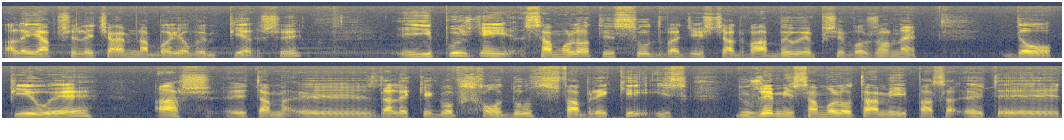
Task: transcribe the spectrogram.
ale ja przyleciałem na bojowym pierwszy i później samoloty Su-22 były przywożone do Piły aż y, tam y, z dalekiego wschodu, z fabryki i z dużymi samolotami y,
